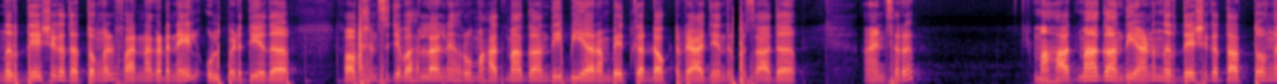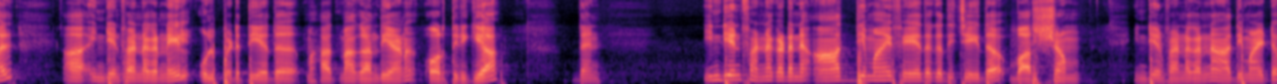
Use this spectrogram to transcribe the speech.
നിർദ്ദേശക തത്വങ്ങൾ ഭരണഘടനയിൽ ഉൾപ്പെടുത്തിയത്? Options Jawaharlal Nehru Mahatma Gandhi B R Ambedkar doctor Rajendra Prasad. Answer മഹാത്മാഗാന്ധിയാണ് നിർദ്ദേശക തത്വങ്ങൾ ഇന്ത്യൻ ഭരണഘടനയിൽ ഉൾപ്പെടുത്തിയത്. മഹാത്മാഗാന്ധിയാണ് ഓർത്തിരിക്കുക. ദെൻ ഇന്ത്യൻ ഭരണഘടന ആദ്യമായി ഭേദഗതി ചെയ്ത വർഷം. ഇന്ത്യൻ ഭരണഘടന ആദ്യമായിട്ട്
